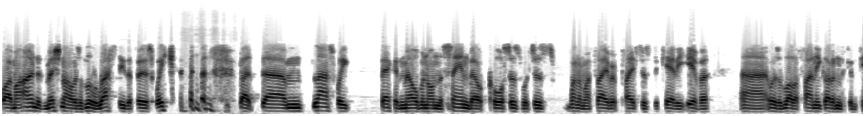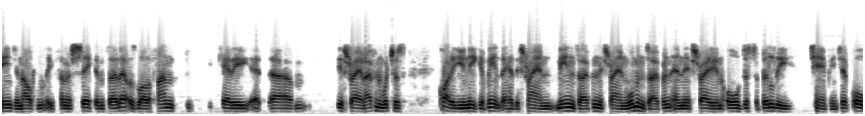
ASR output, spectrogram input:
by my own admission, I was a little rusty the first week. but um, last week, back in Melbourne on the Sandbelt courses, which is one of my favourite places to caddy ever, uh, it was a lot of fun. He got into contention, ultimately finished second, so that was a lot of fun to caddy at um, the Australian Open, which was quite a unique event. They had the Australian Men's Open, the Australian Women's Open, and the Australian All Disability Championship all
